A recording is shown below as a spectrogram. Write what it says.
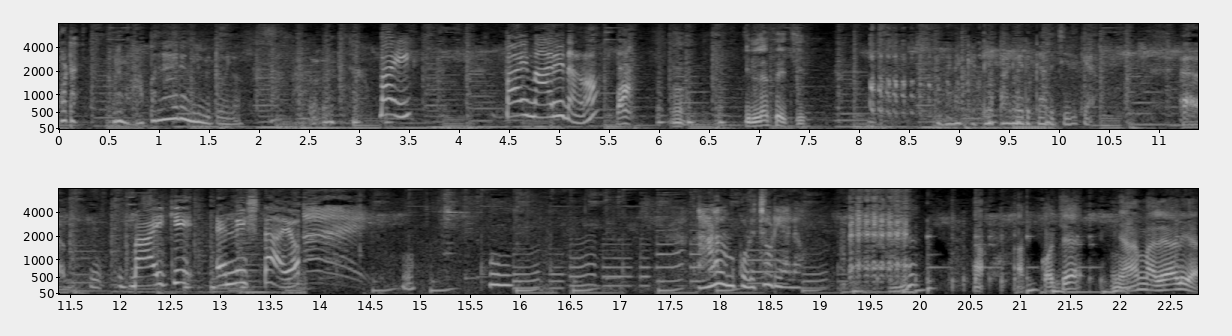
പോട്ടെ ഒരു നാപ്പതിനായിരം എങ്കിലും കിട്ടുമല്ലോ. ബൈ. ബൈ മാരീഡ് ആണോ? ഇല്ല ചേച്ചി. അങ്ങനെ കെട്ടിയ പണിയെടുക്കാതെ ജീവിക്കാം. ബായിക്ക് എന്നെ ഇഷ്ടായോ? നാളെ നമുക്ക് ഒളിച്ചോടിയാലോ? കൊച്ചെ. ഞാൻ മലയാളിയാ.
